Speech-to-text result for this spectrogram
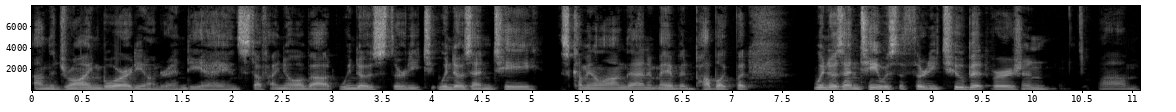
on the drawing board, you know, under NDA and stuff, I know about Windows 32, Windows NT is coming along then. It may have been public, but Windows NT was the 32 bit version. Um,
